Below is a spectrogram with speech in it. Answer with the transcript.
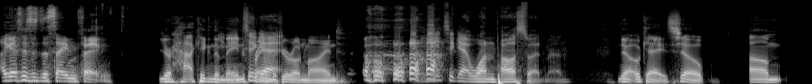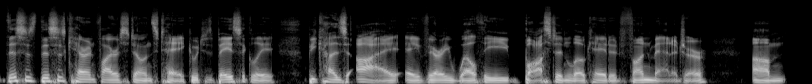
I guess this is the same thing. you're hacking the You mainframe get- of your own mind. You need to get one password, man. No, okay. So um, this is this is Karen Firestone's take, which is basically because I, a very wealthy Boston-located fund manager, um,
